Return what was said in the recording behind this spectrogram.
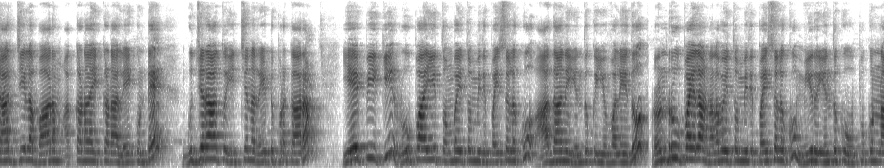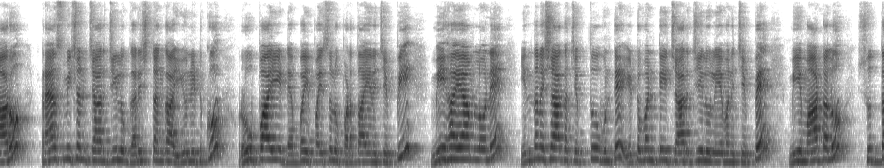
ఛార్జీల భారం అక్కడ ఇక్కడ లేకుంటే గుజరాత్ ఇచ్చిన రేటు ప్రకారం ఏపీకి రూపాయి తొంభై తొమ్మిది పైసలకు ఆదాని ఎందుకు ఇవ్వలేదు? రెండు రూపాయల నలభై తొమ్మిది పైసలకు మీరు ఎందుకు ఒప్పుకున్నారు? ట్రాన్స్మిషన్ ఛార్జీలు గరిష్టంగా యూనిట్కు రూపాయి డెబ్బై పైసలు పడతాయని చెప్పి మీ హయాంలోనే ఇంధన శాఖ చెప్తూ ఉంటే ఎటువంటి ఛార్జీలు లేవని చెప్పే మీ మాటలు శుద్ధ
